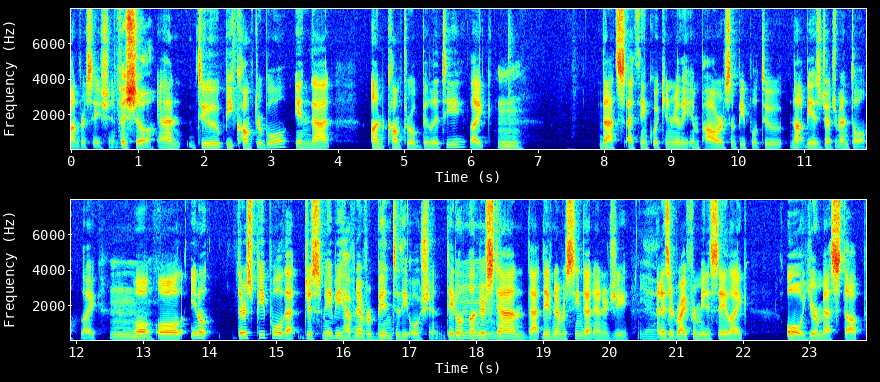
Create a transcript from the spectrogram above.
conversation. For sure. and to be comfortable in that uncomfortability like mm. that's i think what can really empower some people to not be as judgmental like oh, oh you know there's people that just maybe have never been to the ocean. They don't mm. understand that. They've never seen that energy. Yeah. and is it right for me to say like oh you're messed up.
